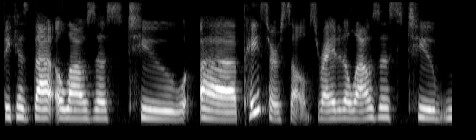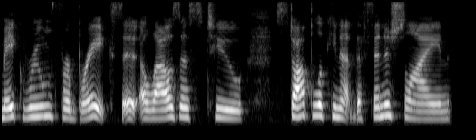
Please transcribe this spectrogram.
because that allows us to uh, pace ourselves, right? It allows us to make room for breaks. It allows us to stop looking at the finish line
